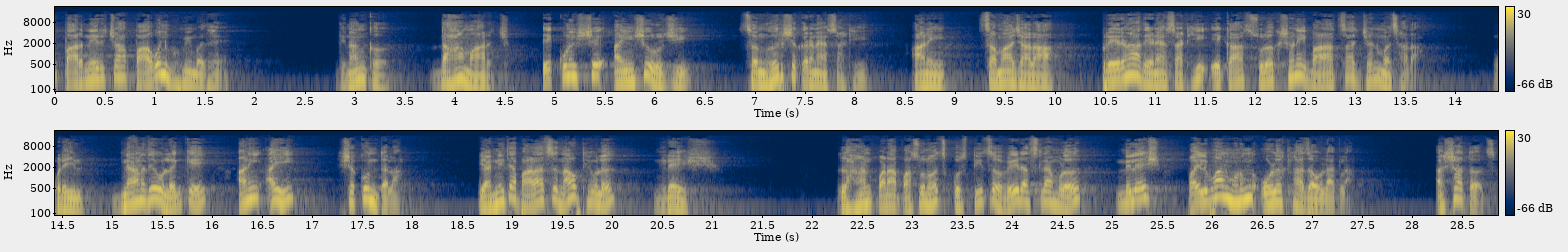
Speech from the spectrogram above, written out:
पारनेरच्या पावनभूमीमध्ये. दिनांक दहा मार्च एकोणीसशे ऐंशी रोजी संघर्ष करण्यासाठी आणि समाजाला प्रेरणा देण्यासाठी एका सुलक्षणी बाळाचा जन्म झाला. वडील ज्ञानदेव लंके आणि आई शकुंतला यांनी त्या बाळाचं नाव ठेवलं निलेश. लहानपणापासूनच कुस्तीचं वेड असल्यामुळं निलेश पैलवान म्हणून ओळखला जाऊ लागला. अशातच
